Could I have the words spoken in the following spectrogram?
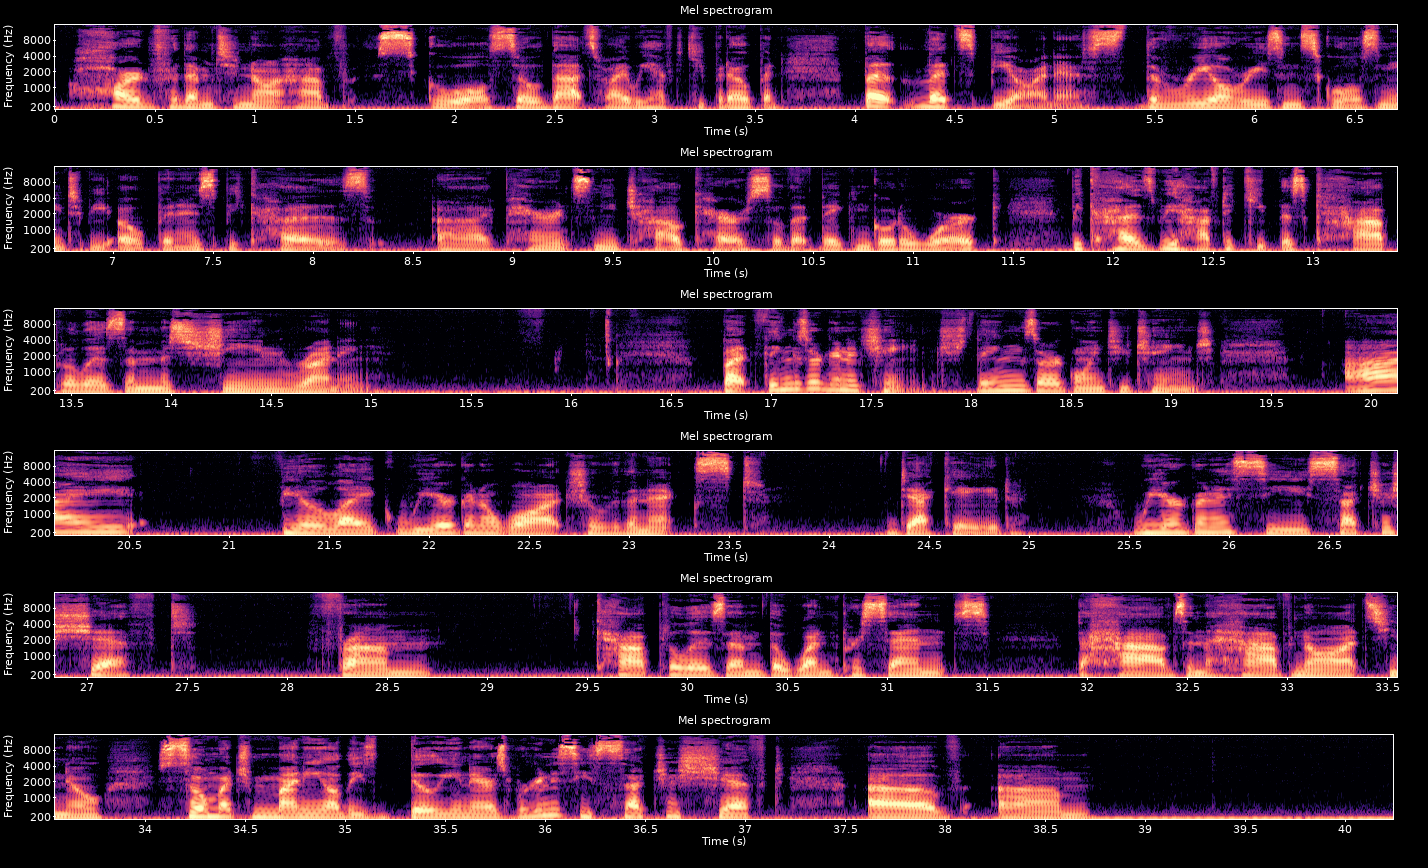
hard for them to not have school. So that's why we have to keep it open. But let's be honest the real reason schools need to be open is because uh, parents need childcare so that they can go to work, because we have to keep this capitalism machine running. But things are going to change. Things are going to change. I feel like we are going to watch over the next decade, we are going to see such a shift from capitalism, the 1%, the haves and the have nots, you know, so much money, all these billionaires. We're going to see such a shift of um,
